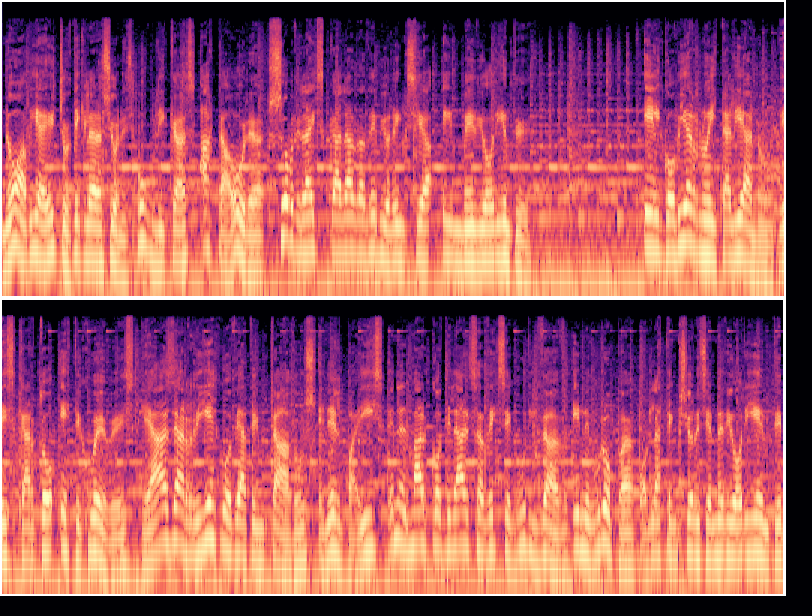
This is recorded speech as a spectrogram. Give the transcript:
no había hecho declaraciones públicas hasta ahora sobre la escalada de violencia en Medio Oriente. El gobierno italiano descartó este jueves que haya riesgo de atentados en el país en el marco del alza de seguridad en Europa por las tensiones en Medio Oriente,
